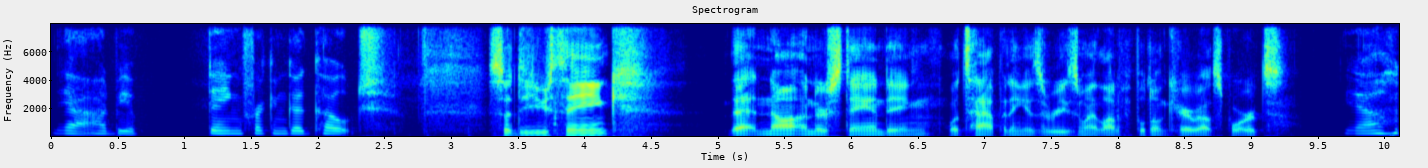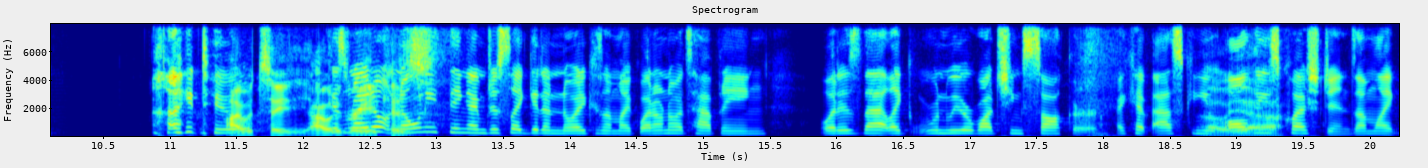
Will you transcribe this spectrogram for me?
Yeah, I'd be a dang freaking good coach. So do you think that not understanding what's happening is the reason why a lot of people don't care about sports? Yeah, I do. I would say I would because when I don't know anything, I'm just like get annoyed because I'm like, well, I don't know what's happening. What is that? Like when we were watching soccer, I kept asking you Oh, all yeah. these questions. I'm like,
